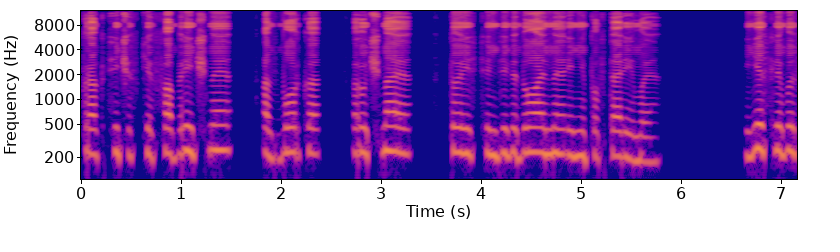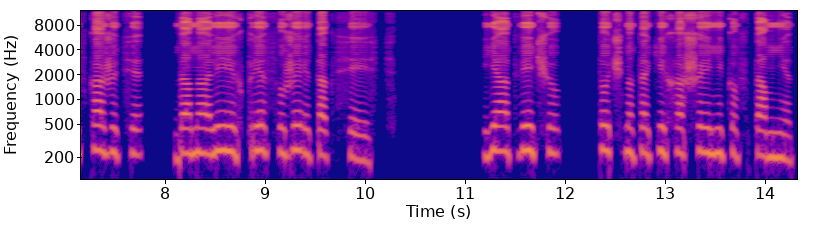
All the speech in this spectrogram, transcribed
практически фабричное, а сборка, ручная, то есть индивидуальное и неповторимое. Если вы скажете, да на Алиэкспресс уже и так все есть. Я отвечу, точно таких ошейников там нет.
